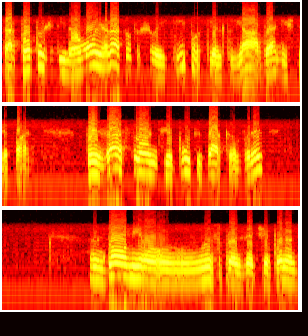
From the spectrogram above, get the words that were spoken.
Dar totuși Dinamo era totuși o echipă, cheltuia, avea niște bani. Dezastru a început, dacă vreți, în 2011 până în 2011-2012.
